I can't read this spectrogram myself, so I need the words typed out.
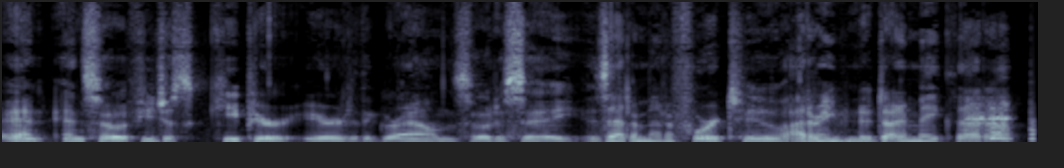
And and so if you just keep your ear to the ground, so to say, is that a metaphor too? I don't even know. Did I make that up?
